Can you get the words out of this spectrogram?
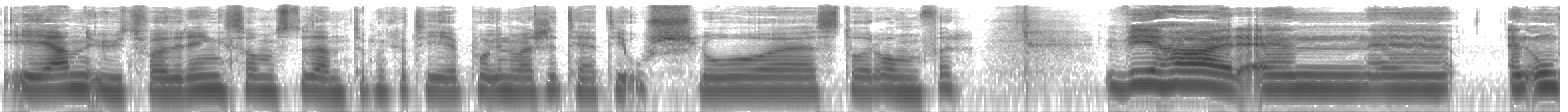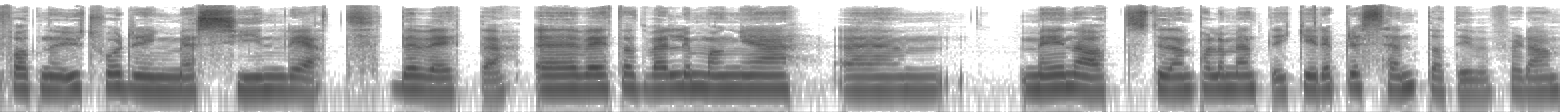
én utfordring som studentdemokratiet på Universitetet i Oslo står overfor? Vi har en, eh, en omfattende utfordring med synlighet, det vet jeg. Jeg vet at veldig mange eh, mener at studentparlamentet ikke er representative for dem,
